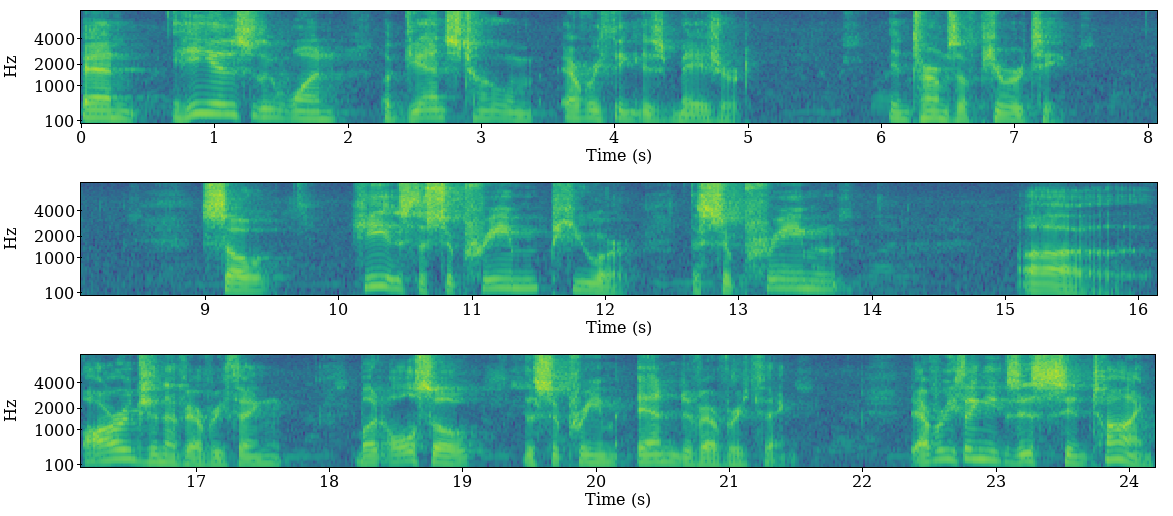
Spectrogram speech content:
And he is the one against whom everything is measured in terms of purity. So he is the supreme pure, the supreme uh, origin of everything, but also the supreme end of everything. Everything exists in time,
